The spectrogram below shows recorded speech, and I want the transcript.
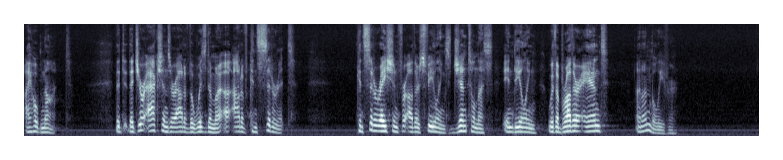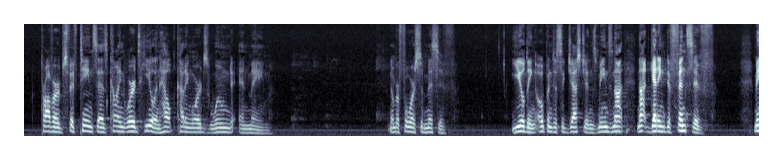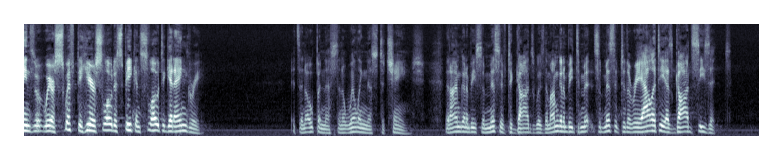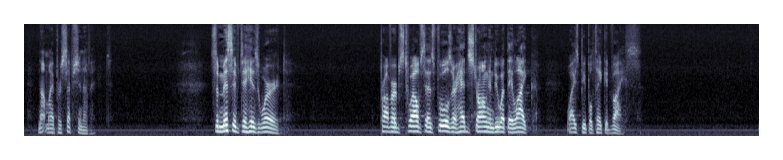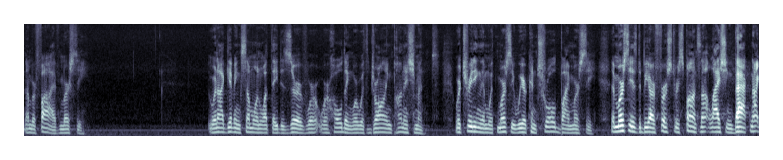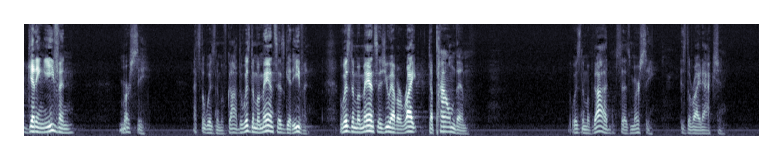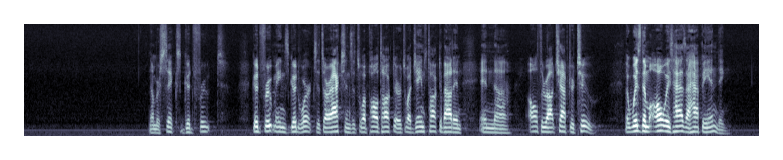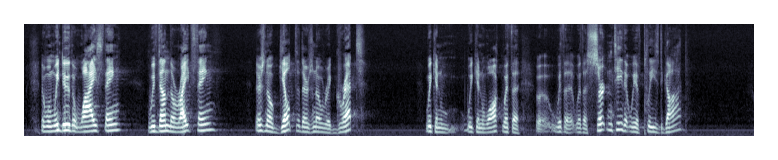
I hope not. That, that your actions are out of the wisdom, uh, out of considerate consideration for others' feelings, gentleness in dealing with a brother and an unbeliever. Proverbs 15 says, Kind words heal and help, cutting words wound and maim. Number four, submissive. Yielding, open to suggestions, means not, not getting defensive, means that we are swift to hear, slow to speak, and slow to get angry. It's an openness and a willingness to change. That I'm going to be submissive to God's wisdom. I'm going to be submissive to the reality as God sees it, not my perception of it. Submissive to His word. Proverbs 12 says, Fools are headstrong and do what they like, wise people take advice. Number five, mercy. We're not giving someone what they deserve. We're, we're holding, we're withdrawing punishment. We're treating them with mercy. We are controlled by mercy. And mercy is to be our first response, not lashing back, not getting even. Mercy. That's the wisdom of God. The wisdom of man says get even. The wisdom of man says you have a right to pound them. The wisdom of God says mercy is the right action. Number six, good fruit. Good fruit means good works. It's our actions. It's what Paul talked, or it's what James talked about in, in uh, all throughout chapter 2. The wisdom always has a happy ending. That when we do the wise thing, we've done the right thing, there's no guilt, there's no regret. We can, we can walk with a, with, a, with a certainty that we have pleased God.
